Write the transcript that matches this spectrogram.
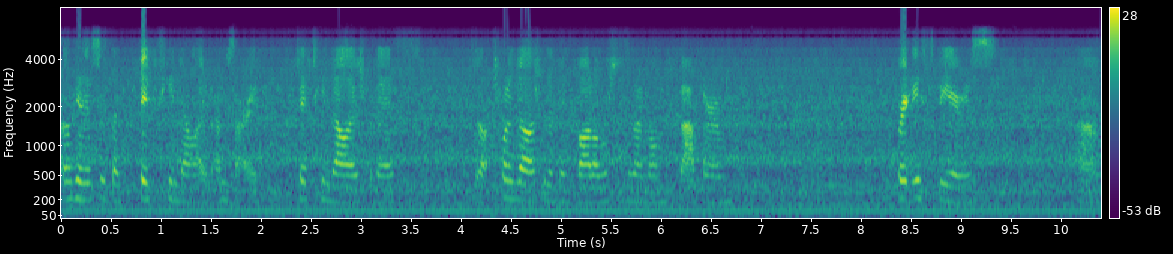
okay this is like fifteen dollars I'm sorry fifteen dollars for this. It's about twenty dollars for the big bottle which is in my mom's bathroom. Britney Spears. Um,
